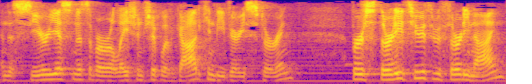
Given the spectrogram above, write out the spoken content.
and the seriousness of our relationship with God can be very stirring. Verse 32 through 39,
